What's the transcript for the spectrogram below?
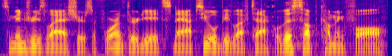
some injuries last year. So 438 snaps. He will be left tackle this upcoming fall.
